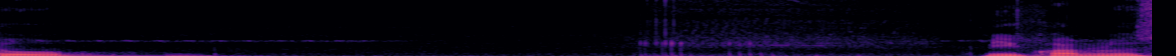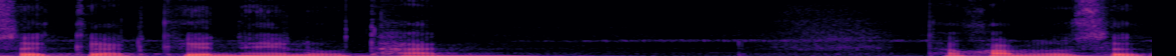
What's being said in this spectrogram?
รูป มีความรู้สึกเกิดขึ้นให้รู้ทัน ถ้าความรู้สึก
